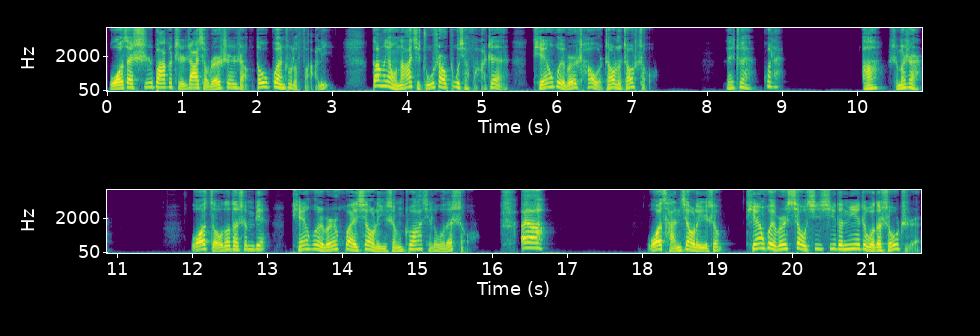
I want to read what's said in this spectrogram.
我在十八个纸扎小人身上都灌注了法力，刚要拿起竹哨布下法阵，田慧文朝我招了招手：“雷坠，过来。”啊，什么事我走到他身边，田慧文坏笑了一声，抓起了我的手：“哎呀！”我惨叫了一声，田慧文笑嘻嘻的捏着我的手指，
